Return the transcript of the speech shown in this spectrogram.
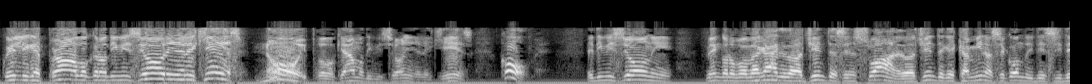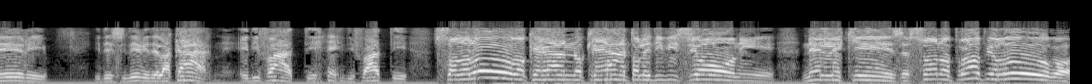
quelli che provocano divisioni nelle chiese. Noi provochiamo divisioni nelle chiese. Come? Le divisioni vengono propagati dalla gente sensuale, dalla gente che cammina secondo i desideri, i desideri della carne. E di fatti, e sono loro che hanno creato le divisioni nelle chiese, sono proprio loro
